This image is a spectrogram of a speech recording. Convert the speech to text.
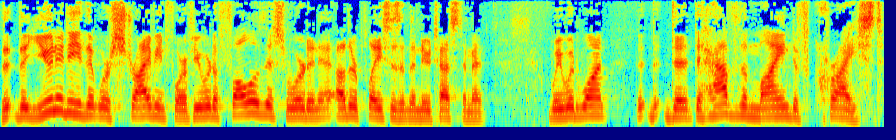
The, the unity that we're striving for, if you were to follow this word in other places in the New Testament, we would want to have the mind of Christ.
